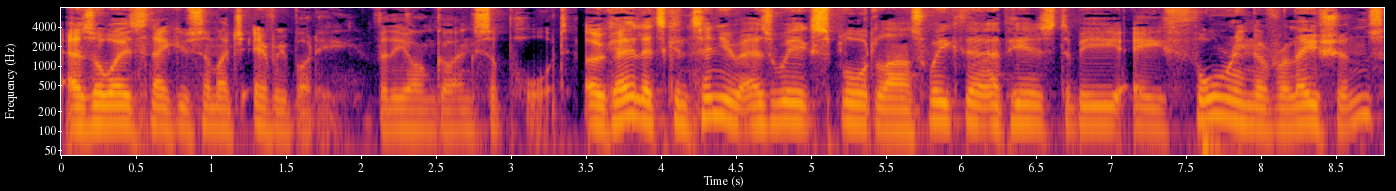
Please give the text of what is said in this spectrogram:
As always, thank you so much, everybody, for the ongoing support. Okay, let's continue. As we explored last week, there appears to be a thawing of relations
